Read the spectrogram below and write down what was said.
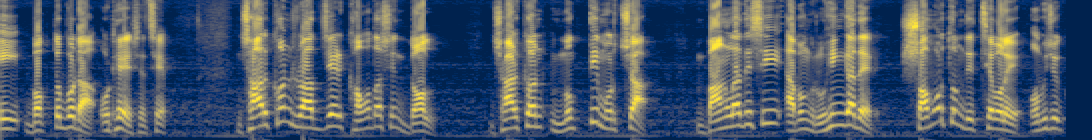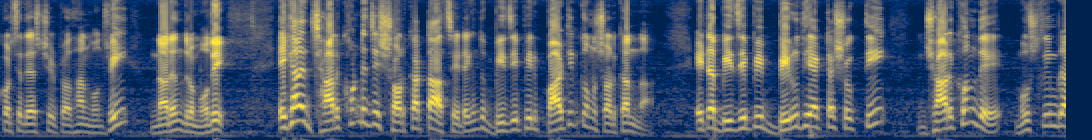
এই বক্তব্যটা উঠে এসেছে। ঝাড়খণ্ড রাজ্যের ক্ষমতাসীন দল, ঝাড়খণ্ড মুক্তি মোর্চা, বাংলাদেশি এবং রোহিঙ্গাদের সমর্থন দিচ্ছে বলে অভিযোগ করছে দেশটির প্রধানমন্ত্রী নরেন্দ্র মোদী। এখানে ঝাড়খণ্ডে যে সরকারটা আছে, এটা কিন্তু বিজেপির পার্টির কোনো সরকার না। এটা বিজেপি বিরোধী একটা শক্তি, ঝাড়খণ্ডে মুসলিমরা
